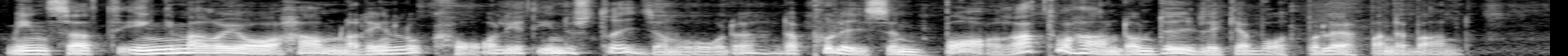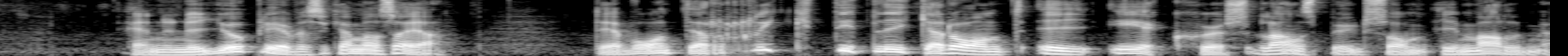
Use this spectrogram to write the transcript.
Minns att Ingmar och jag hamnade i en lokal i ett industriområde där polisen bara tog hand om dylika brott på löpande band. En ny upplevelse kan man säga. Det var inte riktigt likadant i Eksjös landsbygd som i Malmö.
